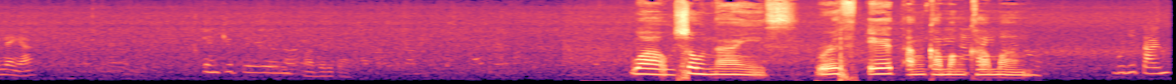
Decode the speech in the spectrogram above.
Hinay, ha? Thank you, Pin. Oh, dali ka. Wow, so nice. Worth it ang kamang-kamang. Bunitan.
